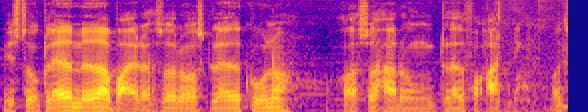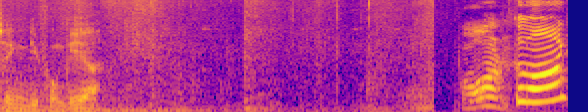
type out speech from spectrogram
hvis du er glade medarbejdere, så er du også glade kunder, og så har du en glad forretning, hvor tingene de fungerer. Godmorgen. Godmorgen.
